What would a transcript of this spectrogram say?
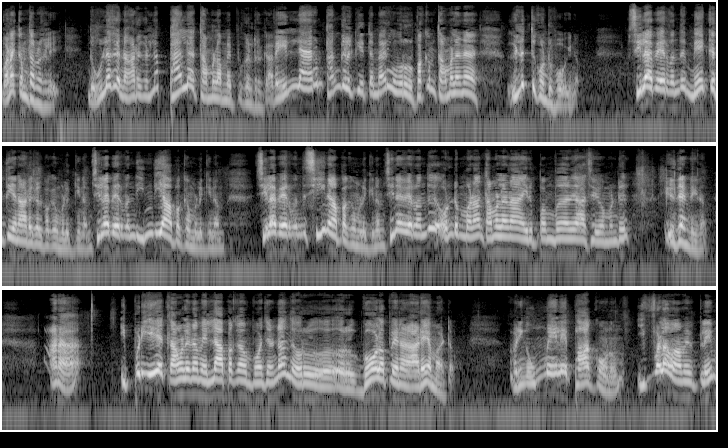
வணக்கம் தமிழர்களே. இந்த உலக நாடுகளில் பல தமிழ் அமைப்புகள் இருக்குது அவை எல்லாரும் தங்களுக்கு ஏற்ற மாதிரி ஒரு ஒரு பக்கம் தமிழனை இழுத்து கொண்டு போயினும் சில பேர் வந்து மேற்கத்திய நாடுகள் பக்கம் இழுக்கினோம். சில பேர் வந்து இந்தியா பக்கம் இழுக்கினோம். சில பேர் வந்து சீனா பக்கம் இழுக்கினோம். சில பேர் வந்து ஒன்றுமனா தமிழனா இருப்போம் வேறு செய்வோம் என்று இதுதண்டினோம் ஆனால் இப்படியே தமிழை நம்ம எல்லா பக்கமும் போச்சோன்னா அந்த ஒரு ஒரு கோலப்பை நான் அடைய மாட்டோம். அப்போ நீங்கள் உண்மையிலே பார்க்கணும். இவ்வளவு அமைப்புலையும்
